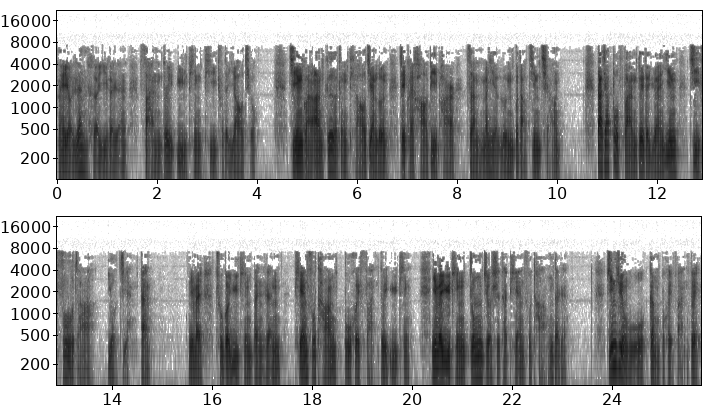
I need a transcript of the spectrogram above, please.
没有任何一个人反对玉婷提出的要求，尽管按各种条件论，这块好地盘怎么也轮不到金强。大家不反对的原因既复杂又简单，因为除过玉婷本人，田福堂不会反对玉婷，因为玉婷终究是他田福堂的人。金俊武更不会反对，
